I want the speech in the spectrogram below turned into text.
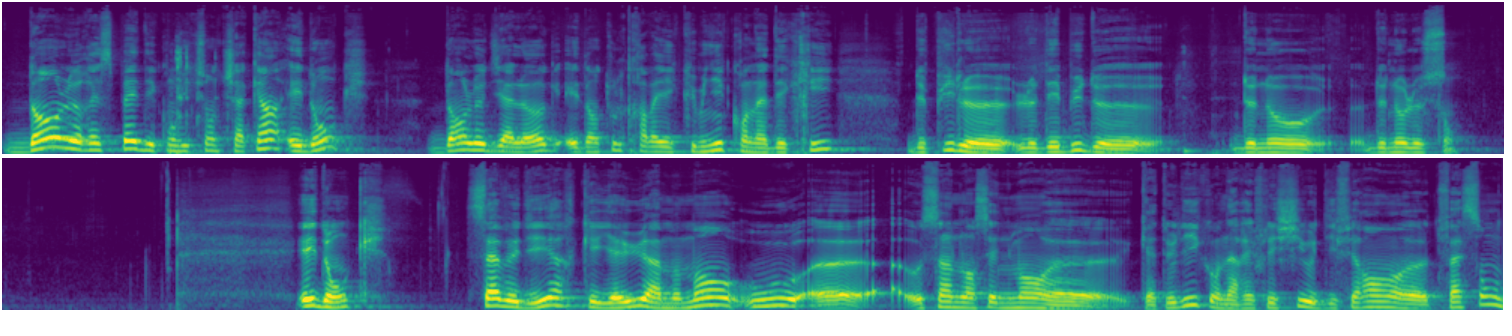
dans le respect des convictions de chacun, et donc dans le dialogue et dans tout le travail écuménique qu'on a décrit depuis le, début de, de, nos, de nos leçons. Et donc, ça veut dire qu'il y a eu un moment où, euh, au sein de l'enseignement euh, catholique, on a réfléchi aux différentes façons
